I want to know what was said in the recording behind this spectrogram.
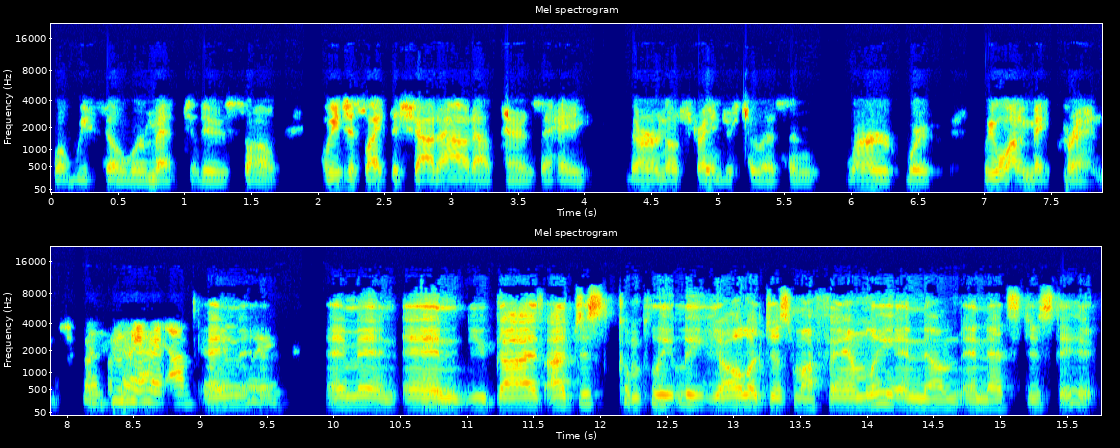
what we feel we're meant to do. So we just like to shout out out there and say, hey, there are no strangers to us, and we're we're we want to make friends. Amen. Amen. And you guys, I just completely y'all are just my family, and um, and that's just it.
